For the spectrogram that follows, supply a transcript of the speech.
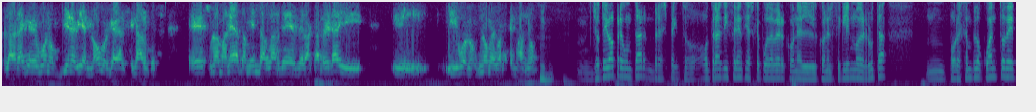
la verdad que bueno, viene bien, ¿no? Porque al final pues es una manera también de hablar de, la carrera y, y, bueno, no me parece mal, ¿no? Yo te iba a preguntar respecto a otras diferencias que puede haber con el, con el ciclismo de ruta. Mm, por ejemplo, ¿cuánto de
